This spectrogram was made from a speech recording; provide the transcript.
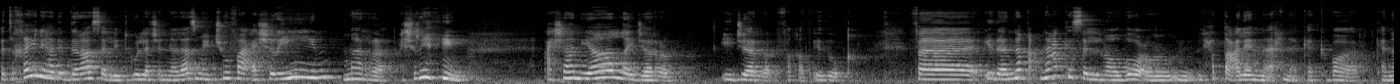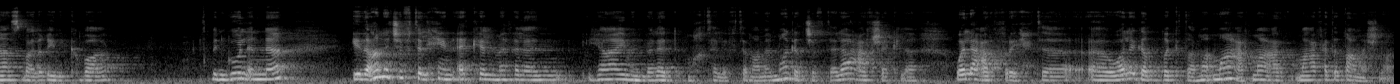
فتخيلي هذه الدراسة اللي تقول لك إنه لازم تشوفها عشرين مرة عشرين. عشان يلا يجرب يجرب فقط يذوق. فإذا نعكس الموضوع ونحطه علينا إحنا ككبار كناس بالغين كبار بنقول انه إذا أنا شفت الحين أكل مثلا جاي من بلد مختلف تماما ما قد شفته لا أعرف شكله ولا أعرف ريحته آه، ولا قد ذقته ما أعرف ما أعرف ما أعرف حتى طعمه شلون.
